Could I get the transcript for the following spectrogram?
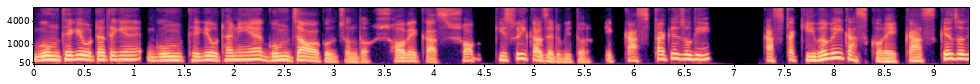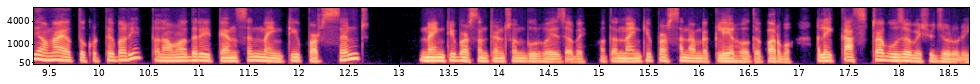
ঘুম থেকে উঠা থেকে, ঘুম থেকে উঠা নিয়ে ঘুম যাওয়া পর্যন্ত সবে কাজ। সব কিছুই কাজের ভিতর। এই কাজটাকে যদি, কাজটা কিভাবেই কাজ করে কাজকে যদি আমরা আয়ত্ত করতে পারি, তাহলে আমাদের এই tension ninety percent ninety percent tension দূর হয়ে যাবে। অর্থাৎ নাইনটি পার্সেন্ট আমরা ক্লিয়ার হতে পারব। তাহলে এই কাজটা বোঝা বেশি জরুরি।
